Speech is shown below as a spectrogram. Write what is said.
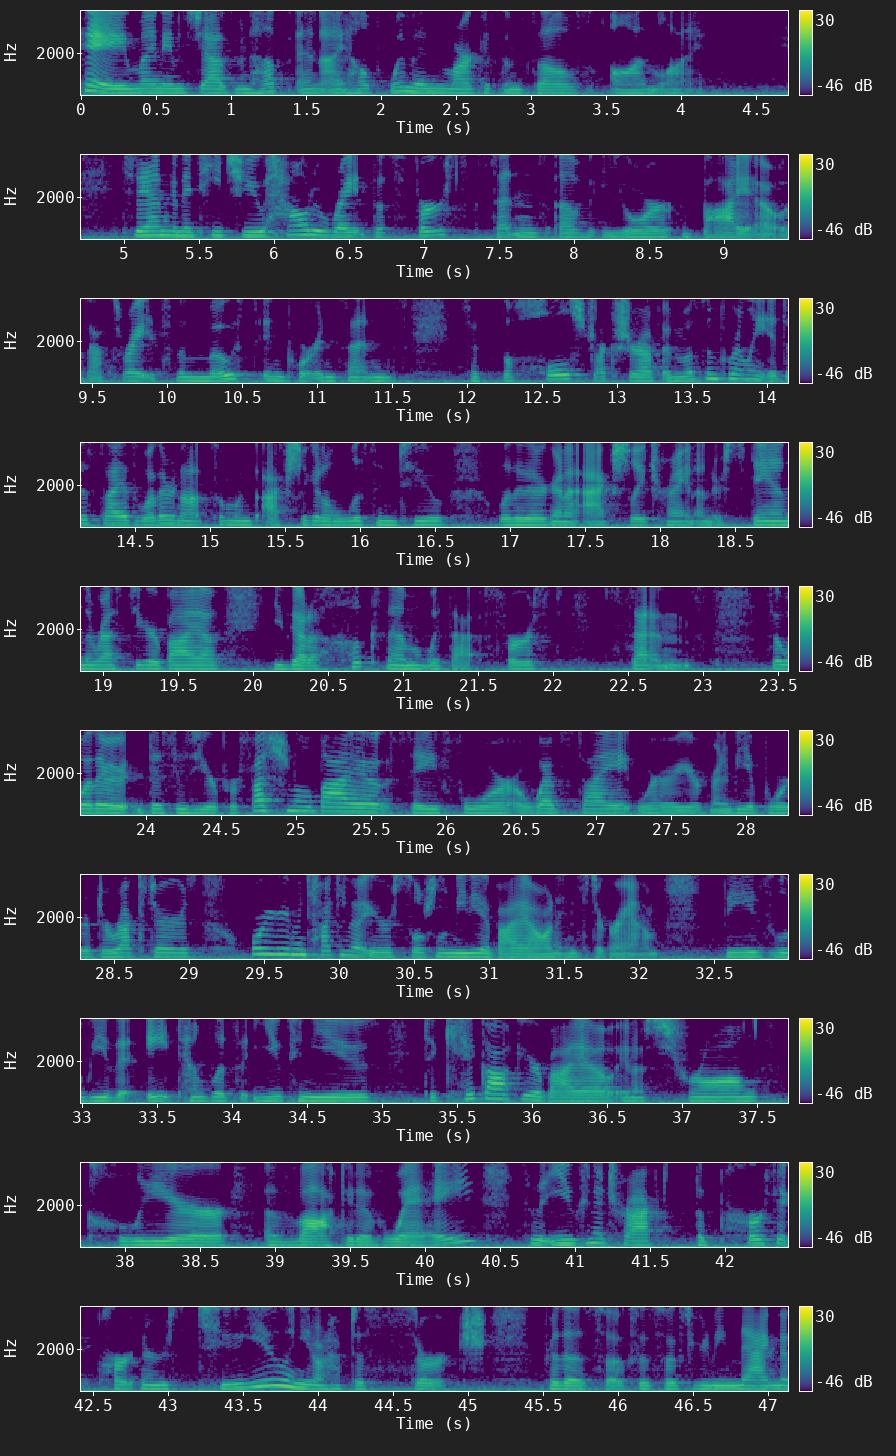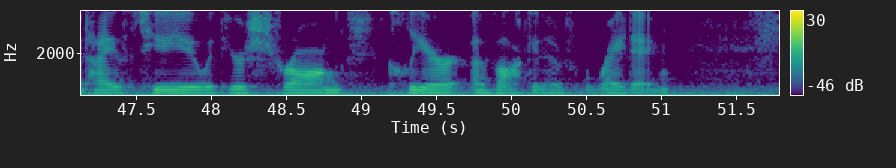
Hey, my name is Jasmine Hupp, and I help women market themselves online. Today I'm going to teach you how to write the first sentence of your bio. That's right, it's the most important sentence. It sets the whole structure up, and most importantly, it decides whether or not someone's actually going to listen to, whether they're going to actually try and understand the rest of your bio. You've got to hook them with that first sentence. So, whether this is your professional bio, say for a website where you're going to be a board of directors, or you're even talking about your social media bio on Instagram, these will be the eight templates that you can use to kick off your bio in a strong, clear, evocative way so that you can attract the perfect partners to you and you don't have to search for those folks. Those folks are going to be magnetized to you with your strong, clear, evocative writing.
